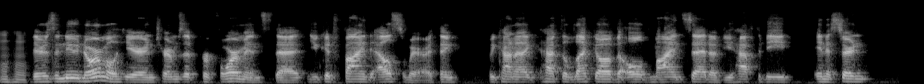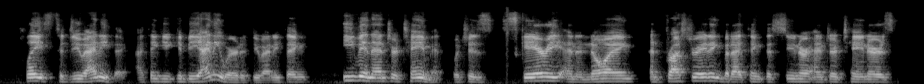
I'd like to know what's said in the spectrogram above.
Mhm. there's a new normal here in terms of performance that you could find elsewhere. I think we kind of have to let go of the old mindset of you have to be in a certain place to do anything. I think you could be anywhere to do anything, even entertainment, which is scary and annoying and frustrating. But I think the sooner entertainers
